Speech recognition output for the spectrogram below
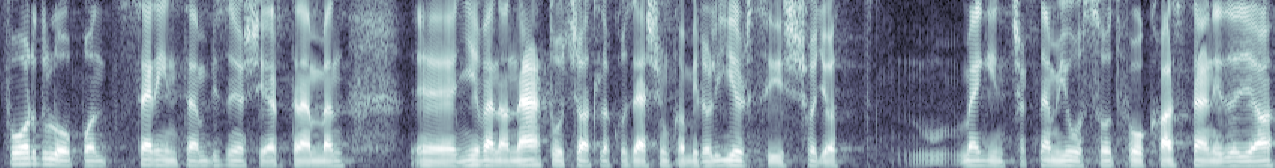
fordulópont szerintem bizonyos értelemben nyilván a NATO csatlakozásunk, amiről írsz is, hogy ott megint csak nem jó szót fogok használni, de a,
